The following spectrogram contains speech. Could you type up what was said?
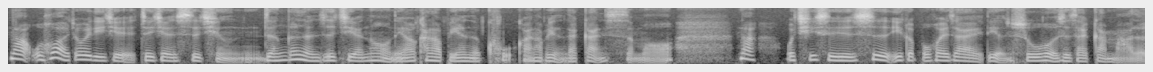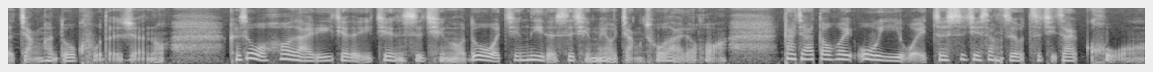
那我后来就会理解这件事情，人跟人之间哦，你要看到别人的苦，看到别人在干什么。那我其实是一个不会在脸书或者是在干嘛的讲很多苦的人哦。可是我后来理解的一件事情哦，如果我经历的事情没有讲出来的话，大家都会误以为这世界上只有自己在苦哦。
